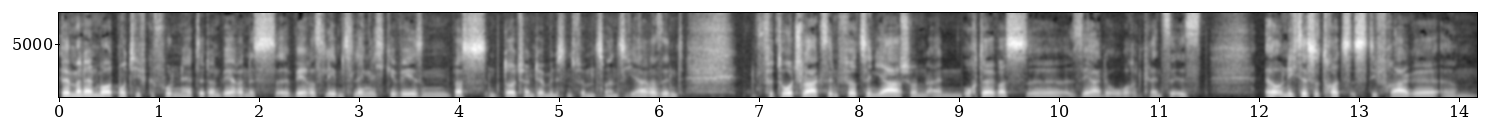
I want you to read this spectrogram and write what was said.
Wenn man ein Mordmotiv gefunden hätte, dann wäre es, äh, wäre es lebenslänglich gewesen, was in Deutschland ja mindestens 25 Jahre sind. Für Totschlag sind 14 Jahre schon ein Urteil, was äh, sehr an der oberen Grenze ist. Äh, und nichtsdestotrotz ist die Frage, ähm,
